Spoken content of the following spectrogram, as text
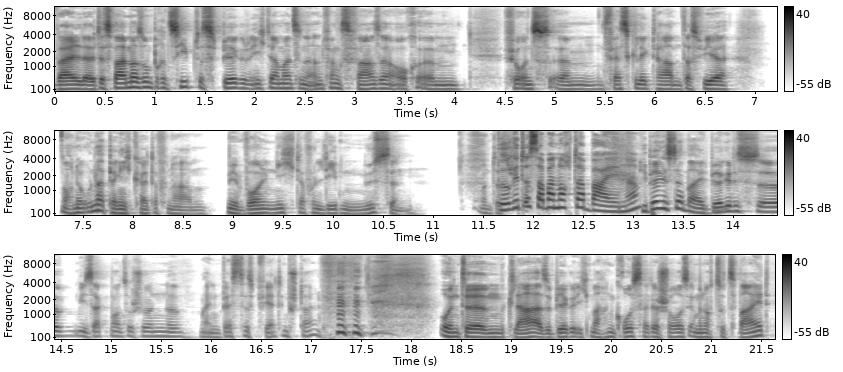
Weil äh, das war immer so ein Prinzip, das Birgit und ich damals in der Anfangsphase auch ähm, für uns ähm, festgelegt haben, dass wir noch eine Unabhängigkeit davon haben. Wir wollen nicht davon leben müssen. Und Birgit ist aber noch dabei, ne? Die Birgit ist dabei. Birgit ist, äh, wie sagt man so schön, äh, mein bestes Pferd im Stall. Und ähm, klar, also Birgit und ich machen einen Großteil der Shows immer noch zu zweit.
